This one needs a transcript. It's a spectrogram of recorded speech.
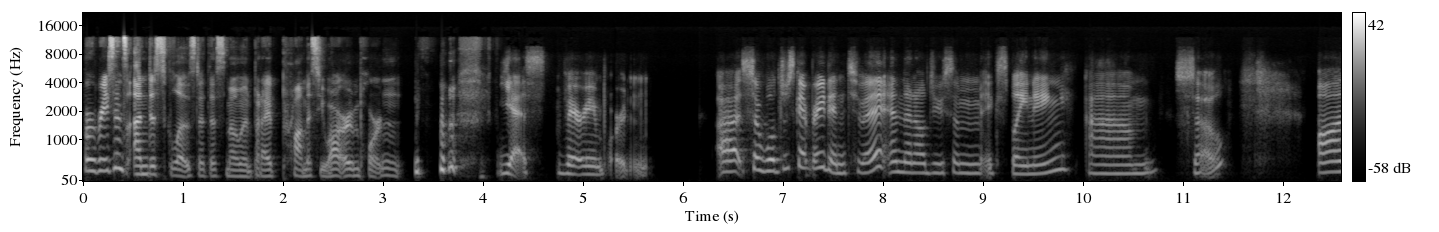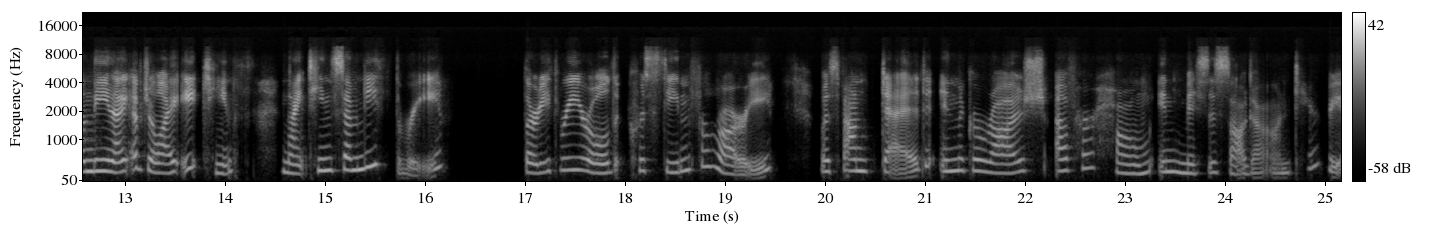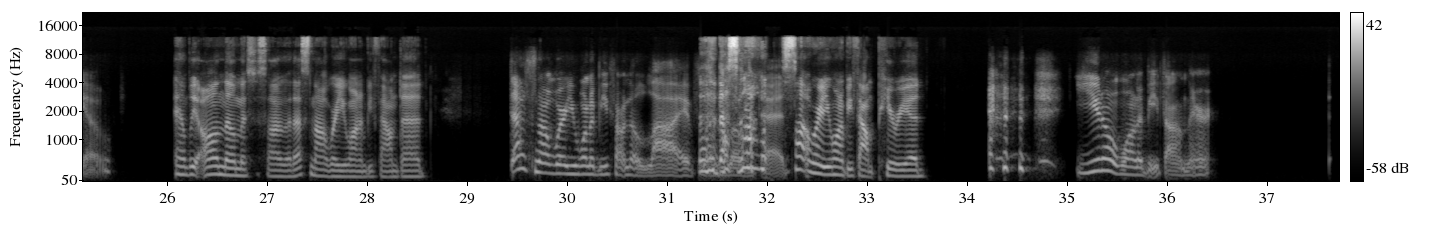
For reasons undisclosed at this moment, but I promise you are important. Yes, very important. Uh, so we'll just get right into it, and then I'll do some explaining. Um, so on the night of July 18th, 1973, 33-year-old Christine Ferrari was found dead in the garage of her home in Mississauga, Ontario. And we all know Mississauga. That's not where you want to be found dead. That's not where you want to be found alive, That's not dead. that's not where you want to be found, period. You don't want to be found there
